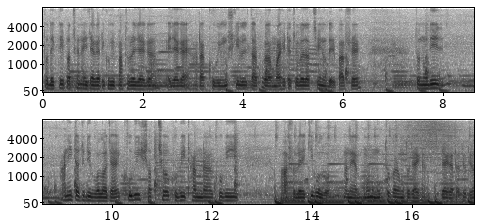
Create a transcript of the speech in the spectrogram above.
তো দেখতেই পাচ্ছেন, এই জায়গাটি খুবই পাথুরের জায়গা। এই জায়গায় হাঁটা খুবই মুশকিল। তারপর আমরা হেঁটে চলে যাচ্ছি নদীর পাশে তো নদীর পানিটা যদি বলা যায়, খুবই স্বচ্ছ, খুবই ঠান্ডা, খুবই আসলে কি বলব? মানে মনোমুগ্ধ করার মতো জায়গা, জায়গাটা যদিও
